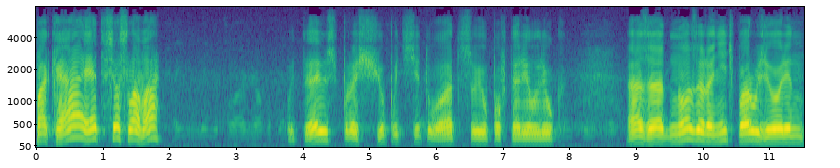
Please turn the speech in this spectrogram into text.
Пока это все слова. Пытаюсь прощупать ситуацию, повторил Люк, а заодно заронить пару зерен.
